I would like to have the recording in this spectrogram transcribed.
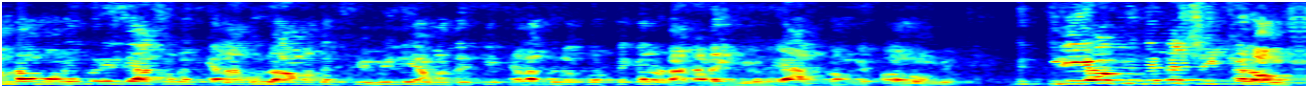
আমরা মনে করি যে আসলে খেলাধুলা আমাদের ফ্যামিলি আমাদেরকে খেলাধুলা করতে গেলে, ডাকাডাকি হবে হাত ভঙ্গে পা ভঙ্গে। কিন্তু ক্রিয়াও কিন্তু একটা শিক্ষার অংশ।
